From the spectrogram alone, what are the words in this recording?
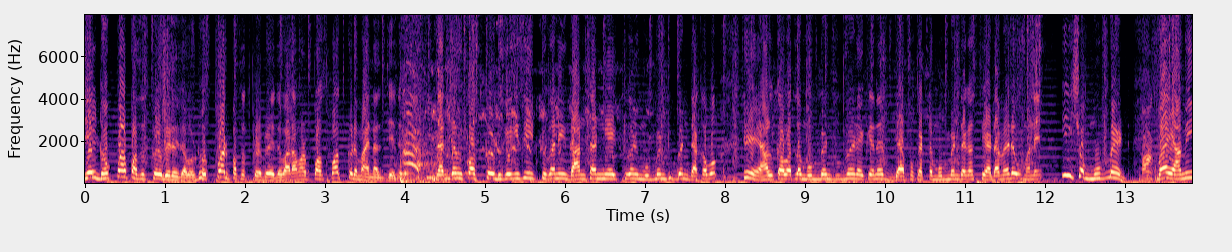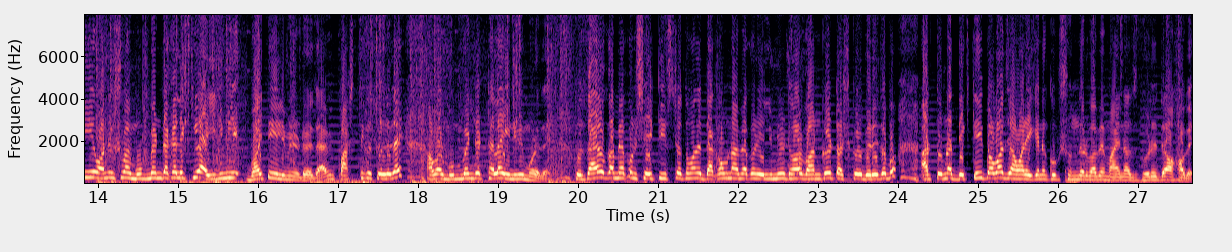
যেই ঢোকপার পাসত করে বেরিয়ে যাব। ঢোকপার পাসত করে বেরিয়ে যাব আর আমার পস করে মাইনাস দিয়ে দেবে। যাকে আমি কষ্ট করে ঢুকে গেছি একটুখানি গান টান নিয়ে একটুখানি মুভমেন্ট টুভমেন্ট দেখাবো। হ্যাঁ হালকা পাতলা মুভমেন্ট ফুভমেন্ট এখানে ব্যাপক একটা মুভমেন্ট দেখাচ্ছি অ্যাডামের মানে এই সব মুভমেন্ট ভাই আমি অনেক সময় মুভমেন্ট দেখালে কি হয় ইনিমি ভয়তে এলিমিনেট হয়ে যায়। আমি পাশ থেকে চলে যাই আমার মুভমেন্টের ঠেলায় ইনিমি মরে যায়। তো যাই হোক আমি এখন সেই টিপসটা তোমাদের দেখাবো না আমি এখন এলিমিনেট হওয়ার ভান করে টস করে বেরিয়ে যাব। আর তোমরা দেখতেই পাবা যে আমার এখানে খুব সুন্দরভাবে মাইনাস ভরে দেওয়া হবে।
